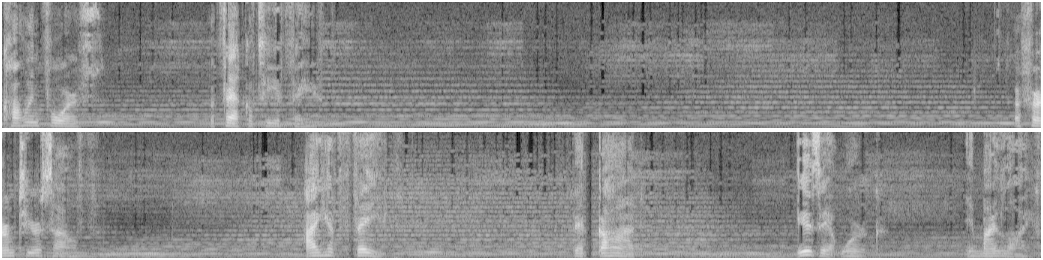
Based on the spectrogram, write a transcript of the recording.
calling forth the faculty of faith. Affirm to yourself, I have faith that God is at work in my life.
